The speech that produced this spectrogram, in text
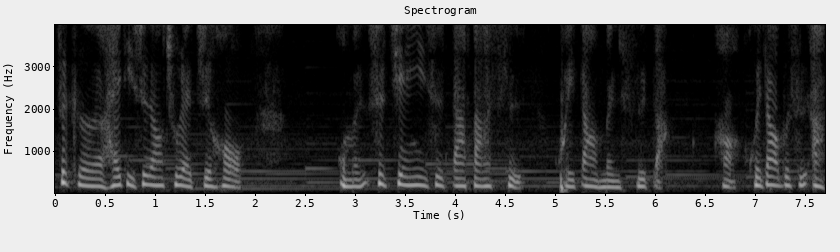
这个海底隧道出来之后，我们是建议是搭巴士回到门司港，好，回到不是啊，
